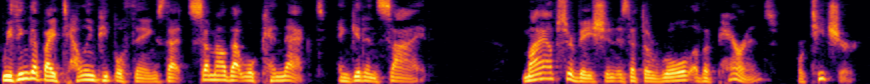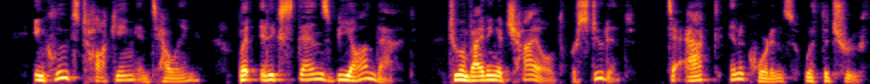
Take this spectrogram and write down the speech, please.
We think that by telling people things that somehow that will connect and get inside. My observation is that the role of a parent or teacher includes talking and telling, but it extends beyond that to inviting a child or student to act in accordance with the truth.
